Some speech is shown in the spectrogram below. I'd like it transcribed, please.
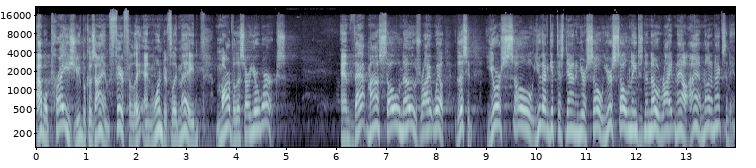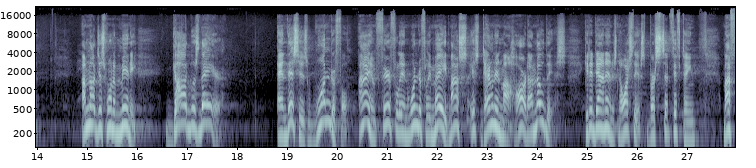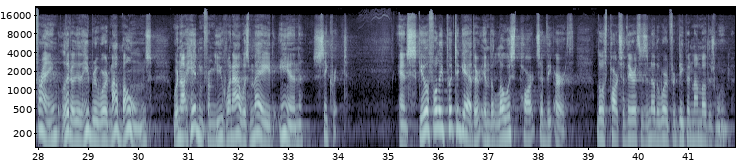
I will praise you because I am fearfully and wonderfully made. Marvelous are your works. And that my soul knows right well. Listen, your soul, you got to get this down in your soul. Your soul needs to know right now I am not an accident. I'm not just one of many. God was there. And this is wonderful. I am fearfully and wonderfully made. My, it's down in my heart. I know this. Get it down in us. Now, watch this. Verse 15. My frame, literally the Hebrew word, my bones were not hidden from you when I was made in secret and skillfully put together in the lowest parts of the earth. Lowest parts of the earth is another word for deep in my mother's womb.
